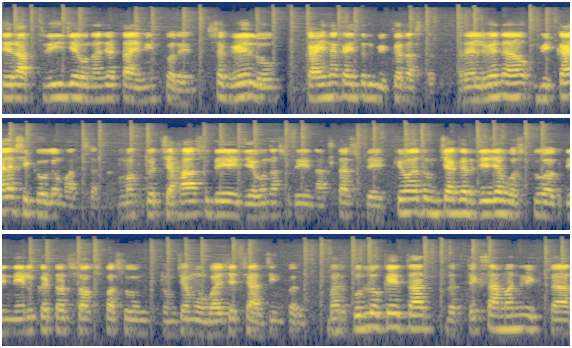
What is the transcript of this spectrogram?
ते रात्री जेवणाच्या टायमिंग पर्यंत सगळे लोक काही ना काहीतरी विकत असतात. रेल्वेनं विकायला शिकवलं माणसांना. मग तो चहा असू दे जेवण असू दे नाश्ता असू दे किंवा तुमच्या गरजेच्या वस्तू अगदी नेल कटर सॉक्सपासून तुमच्या मोबाईलच्या चार्जिंग पर्यंत. भरपूर लोक येतात प्रत्येक सामान विकतात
